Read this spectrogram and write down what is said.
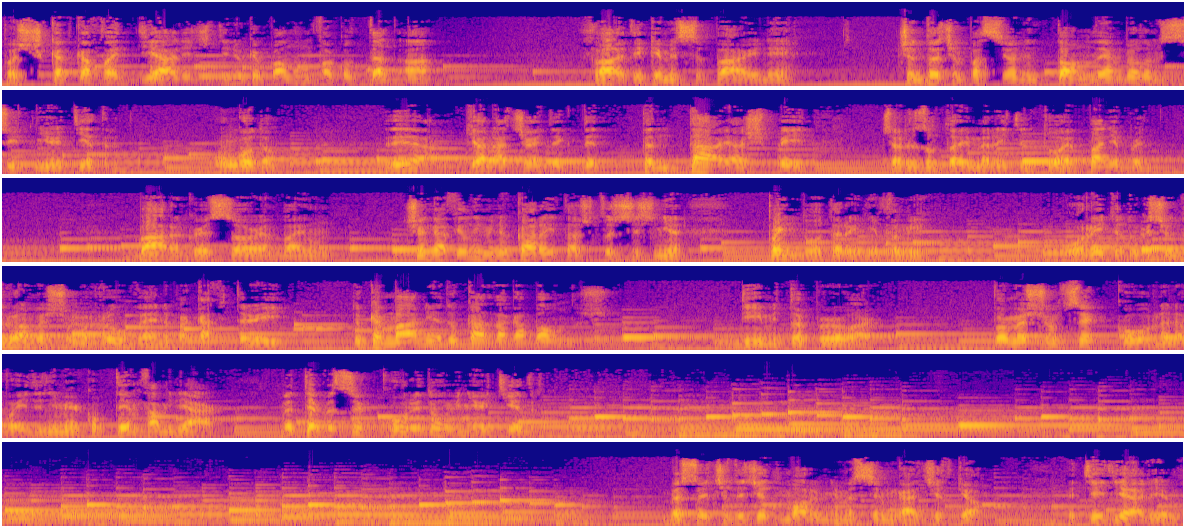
Po çka të ka faj djali që ti nuk e ke kry fakultet, a? Fajet i kemi së pari ne, që ndoqëm pasionin tonë dhe ia mbyllëm sytë njëri-tjetrit. U ngutëm, dhe ja, kjo na çoi te ndarja e shpejtë që rezultoi me rritën tuaj pa një prind. Barrën kryesore e mbaj unë. Që nga fillimi nuk e kam rritë ashtu siç një prind duhet të rritë një fëmi. U rrite duke qëndruar më shumë rrugëve e nëpër kafiteri, duke marrë një edukatë vagabondësh. Jemi të turpëruar, por më shumë se kurrë na nevojitet një mirëkuptim familjar, Më tepër se kurrë i duhemi njëri-tjetrit. Besoj që të gjithë morëm një mësim nga gjithë kjo. E ti djali im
